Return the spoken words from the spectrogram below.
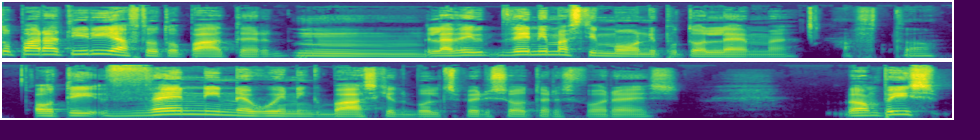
το παρατηρεί αυτό το pattern. Μμμ, Δηλαδή, δεν είμαστε οι μόνοι που το λέμε. αυτό. Ότι δεν είναι winning basketball τις περισσότερες φορές. Να μου πεις,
